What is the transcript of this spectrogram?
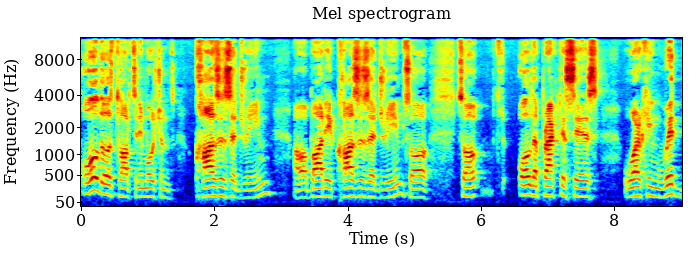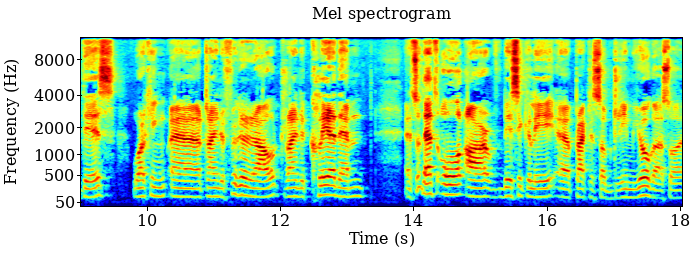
All those thoughts and emotions causes a dream. Our body causes a dream. So, so all the practices working with this, working, uh, trying to figure it out, trying to clear them. And so that's all our basically uh, practice of dream yoga. So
